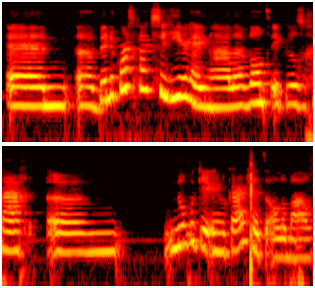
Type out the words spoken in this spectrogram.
En uh, binnenkort ga ik ze hierheen halen, want ik wil ze graag um, nog een keer in elkaar zetten allemaal.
